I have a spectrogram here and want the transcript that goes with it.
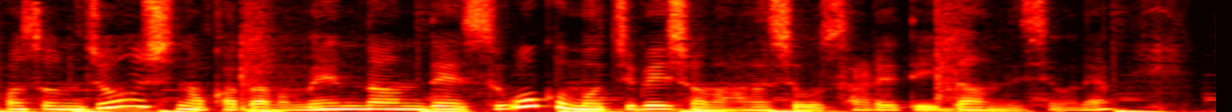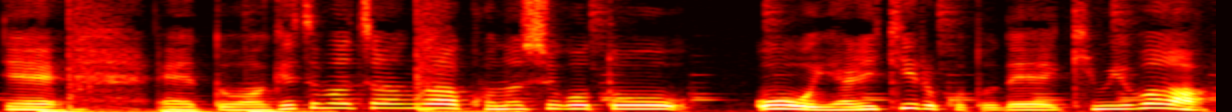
まあ、その上司の方の面談ですごくモチベーションの話をされていたんですよね。で、えーと、あげつまちゃんがこの仕事をやりきることで君は、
